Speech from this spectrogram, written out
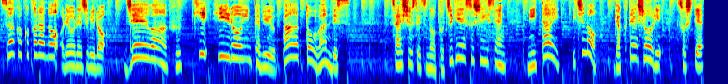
さあここからのレオレジビロ J1 復帰ヒーローインタビューパート1です。最終節の栃木 SC 戦2対1の逆転勝利。そして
